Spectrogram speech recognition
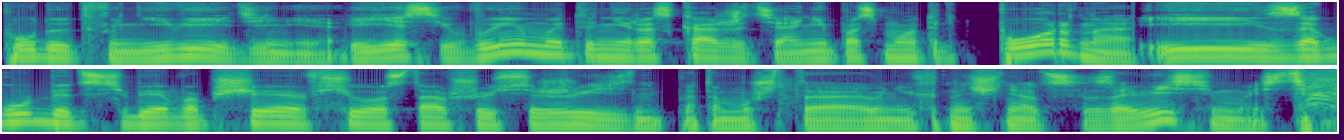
будут в неведении. И если вы им это не расскажете, они посмотрят порно и загубят себе вообще всю оставшуюся жизнь, потому что у них начнется зависимость.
